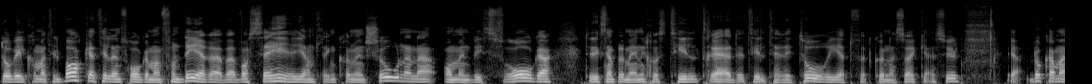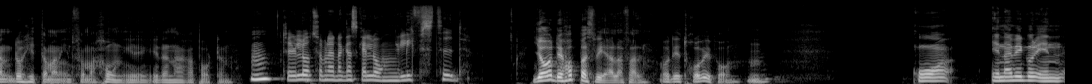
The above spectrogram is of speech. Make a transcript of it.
då vill komma tillbaka till en fråga man funderar över. Vad säger egentligen konventionerna om en viss fråga? Till exempel människors tillträde till territoriet för att kunna söka asyl. Ja, då, kan man, då hittar man information i, i den här rapporten. Mm, så det låter som den har ganska lång livstid. Ja, det hoppas vi i alla fall. Och det tror vi på. Mm. Och innan vi går in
